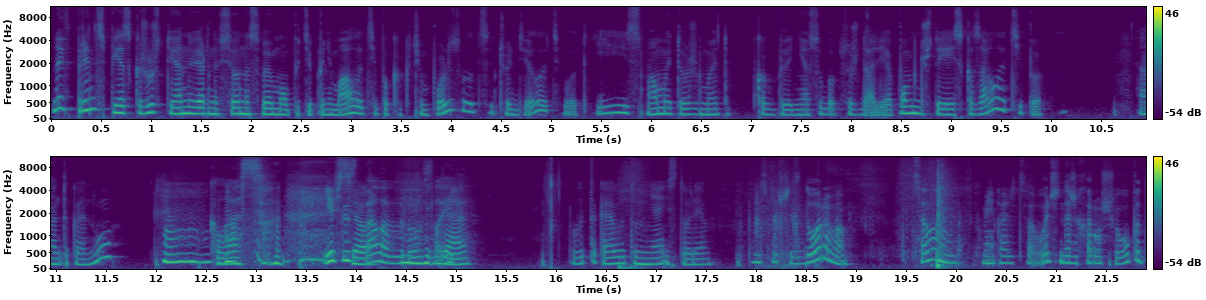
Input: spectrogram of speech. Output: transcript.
Ну и, в принципе, я скажу, что я, наверное, все на своем опыте понимала, типа, как чем пользоваться, что делать, вот. И с мамой тоже мы это как бы не особо обсуждали. Я помню, что я ей сказала, типа, она такая, ну, класс. И все. стала взрослой. Да. Вот такая вот у меня история. Ну, слушай, здорово. В целом, мне кажется, очень даже хороший опыт.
